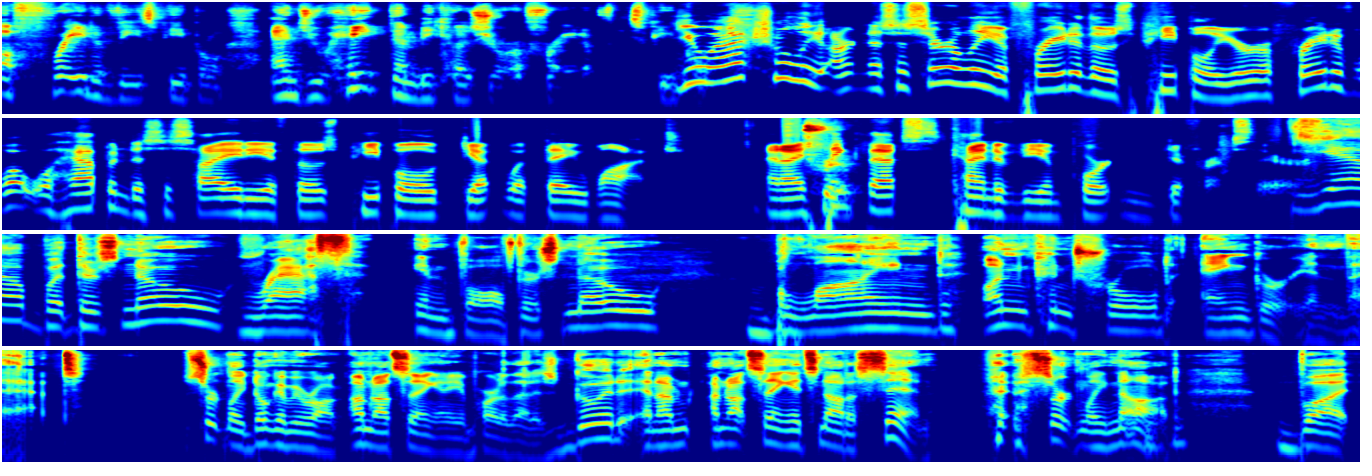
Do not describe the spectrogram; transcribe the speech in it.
afraid of these people, and you hate them because you're afraid of these people. You actually aren't necessarily afraid of those people. You're afraid of what will happen to society if those people get what they want. And I True. think that's kind of the important difference there. Yeah, but there's no wrath involved. There's no blind, uncontrolled anger in that. Certainly, don't get me wrong. I'm not saying any part of that is good, and I'm I'm not saying it's not a sin. Certainly not. Mm-hmm. But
